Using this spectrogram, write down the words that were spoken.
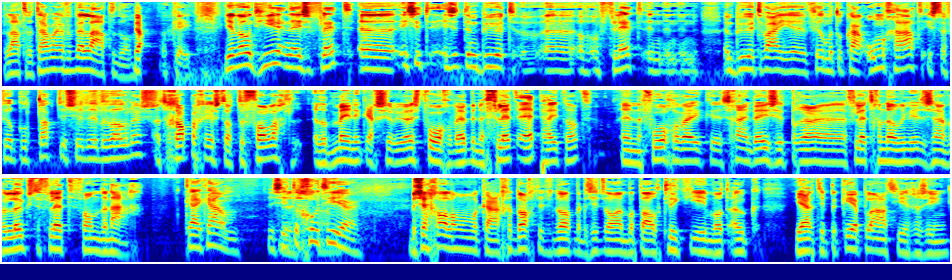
Laten we het daar maar even bij laten dan. Ja. Oké. Je woont hier in deze flat. Eh, is, het, is het een buurt, eh, of een flat, een, een, een, een buurt waar je veel met elkaar omgaat? Is er veel contact tussen de bewoners? Het grappige is dat toevallig, en dat meen ik echt serieus, vorige, we hebben een flat app, heet dat. En vorige week eh, schijnt deze flat genomineerd te zijn voor de leukste flat van Den Haag. Kijk aan. We zitten Dus, goed hier. We zeggen allemaal elkaar gedacht dit en dat, maar er zit wel een bepaald klikje in wat ook... Jij hebt die parkeerplaats hier gezien,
